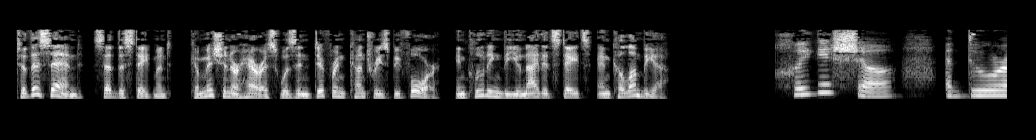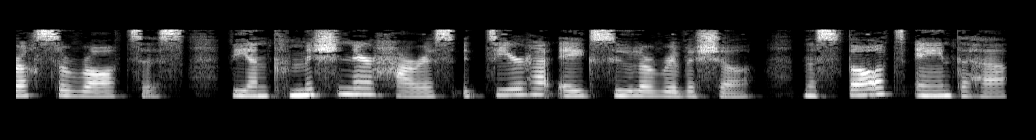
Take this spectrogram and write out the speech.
To this end, said the statement, Commissioner Harris was in different countries before, including the United States and Colombia. Chuige seo a dúradh sa an Coimisinéir Harris i dtíortha éagsúla roimhe seo, na Stát Aontaithe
